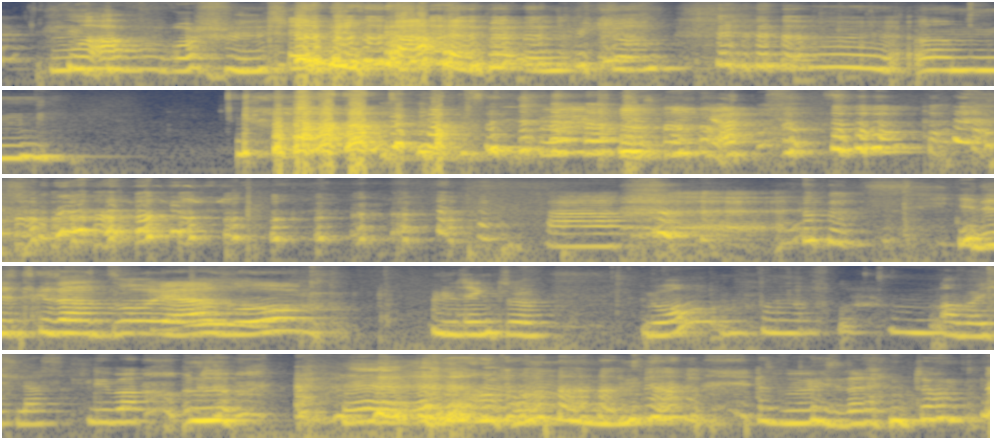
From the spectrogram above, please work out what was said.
nur erfrischend. Irgendwie schon. ähm. du machst es wirklich die ganze Ich hätte jetzt gesagt, so, ja, so. Und denkt so, ja, ist schon erfrischend, aber ich lasse es lieber. Und so, Jetzt muss ich daran dunkeln.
